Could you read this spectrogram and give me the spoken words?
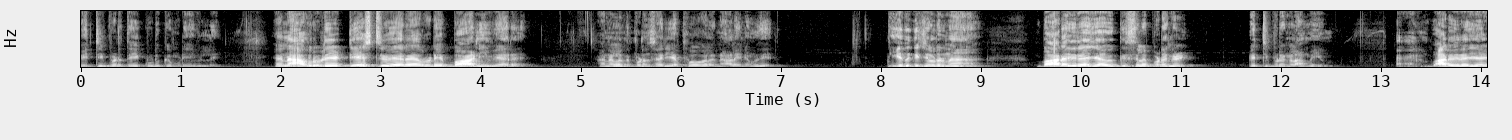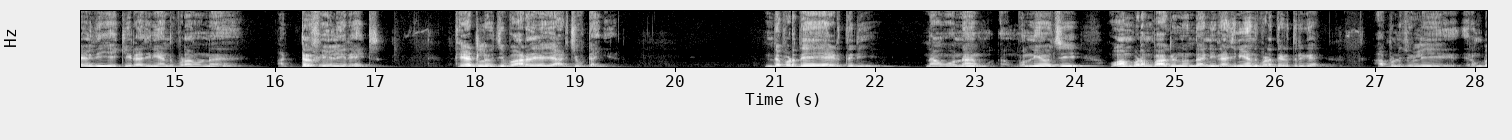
வெற்றி படத்தை கொடுக்க முடியவில்லை. ஏன்னா அவருடைய டேஸ்ட்டு வேறு அவருடைய பாணி வேறு. அதனால் அந்த படம் சரியாக போகலை நாளை நிமிதே. எதுக்கு சொல்கிறேன்னா பாரதி ராஜாவுக்கு சில படங்கள் வெற்றி படங்கள் அமையும். பாரதி ராஜா எழுதி இயக்கி ரஜினிகாந்த் படம் ஒன்று அட்டர் ஃபெயிலியர் ஆயிடுச்சு. தேட்டரில் வச்சு பாரதி ராஜா அடிச்சு விட்டாங்க. இந்த படத்தையே எடுத்து நீ நான் ஒன்றா உன்னைய வச்சு ஓம் படம் பார்க்கணுன்னு வந்தால் நீ ரஜினிகாந்த் படத்தை எடுத்திருக்க. அப்படின்னு சொல்லி ரொம்ப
